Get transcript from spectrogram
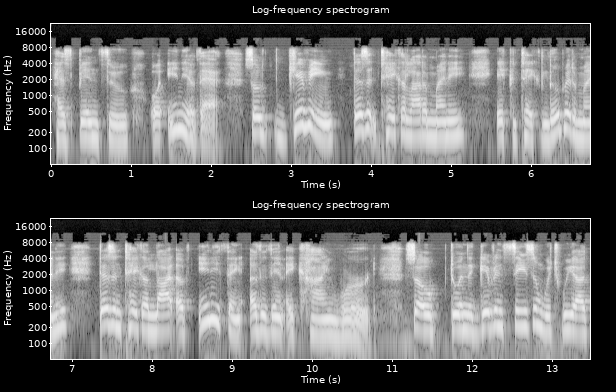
has been through, or any of that. So giving doesn't take a lot of money. It can take a little bit of money. Doesn't take a lot of anything other than a kind word. So during the giving season, which we are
